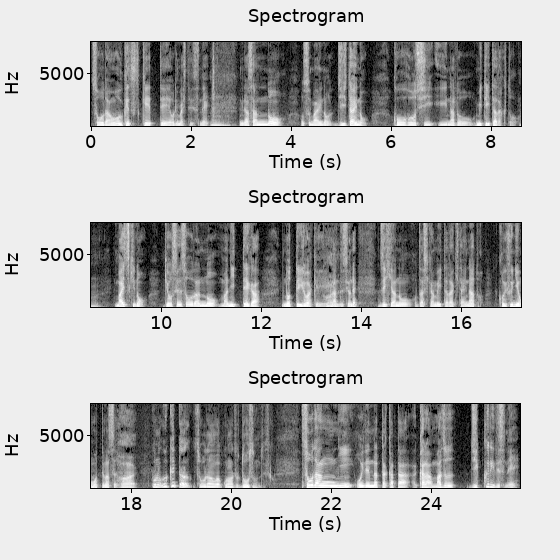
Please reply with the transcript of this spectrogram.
相談を受け付けておりましてですね、うん。皆さんのお住まいの自治体の広報誌などを見ていただくと、毎月の行政相談の、まあ、日程が載っているわけなんですよね。ぜひあのお確かめいただきたいなとこういうふうに思ってます。はい。この受けた相談はこの後どうするんですか？相談においでになった方からまずじっくりですね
